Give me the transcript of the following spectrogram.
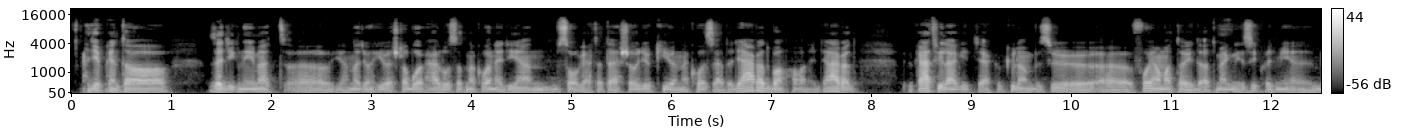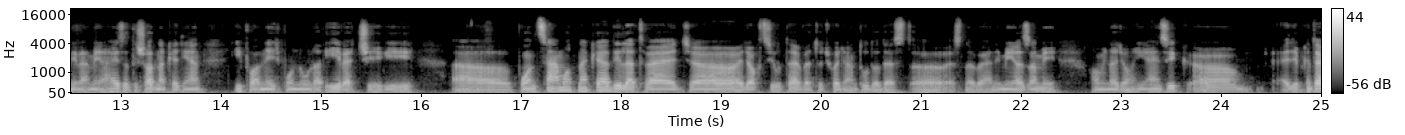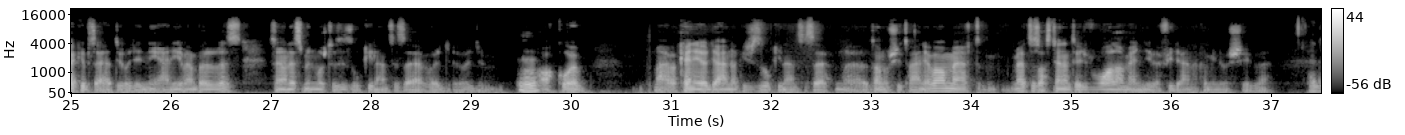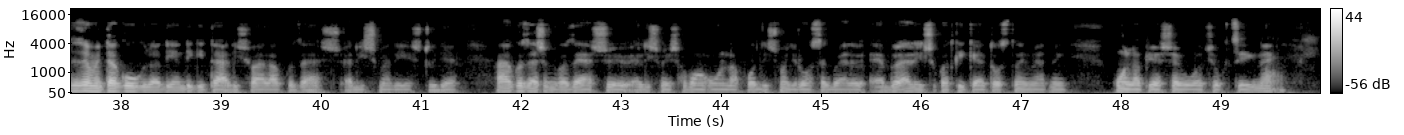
Egyébként a, az egyik német uh, ilyen nagyon híres laborhálózatnak van egy ilyen szolgáltatása, hogy ők kijönnek hozzád a gyáradba, ha van egy gyárad, ők átvilágítják a különböző uh, folyamataidat, megnézik, hogy milyen, mivel mi a helyzet, és adnak egy ilyen ipar 4.0 érettségi uh, pontszámot neked, illetve egy, uh, egy akciótervet, hogy hogyan tudod ezt, uh, ezt növelni, mi az, ami, ami nagyon hiányzik. Uh, egyébként elképzelhető, hogy egy néhány éven belül ez, ez olyan lesz, mint most az ISO 9000, hogy, hogy Mhm. akkor már a kenyérgyárnak is ISO 9000 tanúsítványa van, mert, mert ez azt jelenti, hogy valamennyire figyelnek a minőségre. Hát ez olyan, mint a Google ad ilyen digitális vállalkozás elismerést, ugye. Vállalkozásoknak az első elismerés, ha van honlapod, és Magyarországban elő, ebből elég sokat ki kell osztani, mert még honlapja se volt sok cégnek.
